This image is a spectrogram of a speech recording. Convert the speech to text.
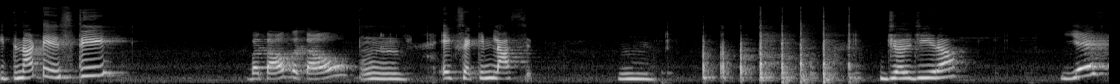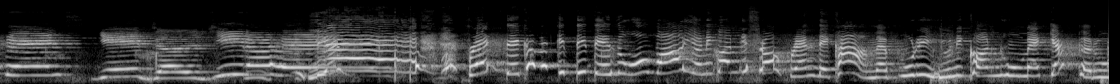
इतना टेस्टी बताओ बताओ। हम्म, एक second last jaljeera? Yes friends ये जलजीरा है। फ्रेंड देखा मैं कितनी तेज हूँ। ओ वाह यूनिकॉर्न की स्ट्रॉ फ्रेंड देखा मैं पूरी यूनिकॉर्न हूँ। मैं क्या करूँ?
